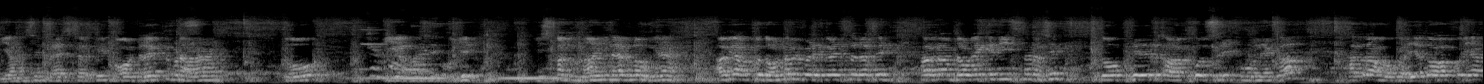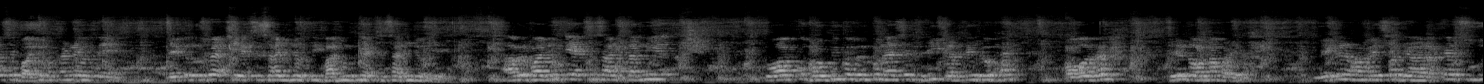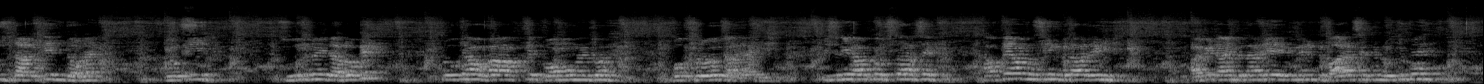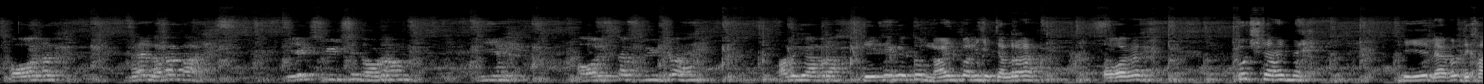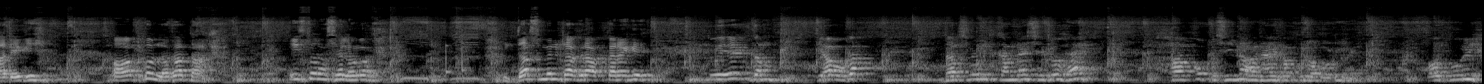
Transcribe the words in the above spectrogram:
यहाँ से प्रेस करके और डायरेक्ट बढ़ाना है। तो यहाँ से ये इसका नाइन लेवल हो गया। है अभी आपको दौड़ना भी पड़ेगा इस तरह से। अगर आप दौड़ेंगे नहीं इस तरह से तो फिर आपको स्लिप होने का खतरा होगा। या तो आपको यहाँ से बाजू पकड़ने होते हैं। लेकिन उसमें अच्छी एक्सरसाइज नहीं होती बाजू की एक्सरसाइज नहीं होती। अगर बाजू की एक्सरसाइज करनी है तो आपको बॉडी को बिल्कुल ऐसे फ्री करके जो है, और फिर दौड़ना पड़ेगा। लेकिन हमेशा ध्यान रखें शूज़ डाल के ही दौड़ें, क्योंकि शूज़ नहीं डालोगे तो क्या होगा, आपके पाँव में जो है, वो खरोच आ जाएगी। इसलिए आपको इस तरह से अपने आप मशीन बता देगी। अभी टाइम बता रही है, एक मिनट बारह सेकंड हो चुके हैं, और मैं लगातार एक स्पीड से दौड़ रहा हूँ। ये, और इसका स्पीड जो है अभी आप देखेंगे तो नाइन पर ये चल रहा है और कुछ टाइम में ये लेवल दिखा देगी। आपको लगातार इस तरह से लगभग दस मिनट अगर आप करेंगे तो एकदम क्या होगा? दस मिनट करने से जो है, आपको पसीना आ जाएगा पूरा बॉडी में और पूरी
